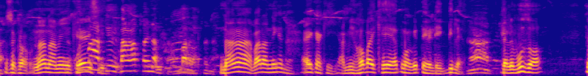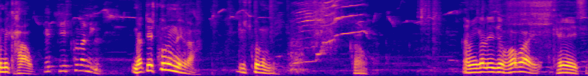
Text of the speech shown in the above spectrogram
আচ্ছা খাও। না না আমি খেয়েছি বারো না বারো না। না না বাড়ার নিকে না। এই কাকি আমি হবাই খেয়ে তোমাকে তেল ঢেক দিলে। না তাহলে বুঝো তুমি খাও। না? টেস্ট করুন নি এরা। টেস্ট করুন নি। খাও। আমি খালি এই যে হবাই খেয়ে আইছি।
